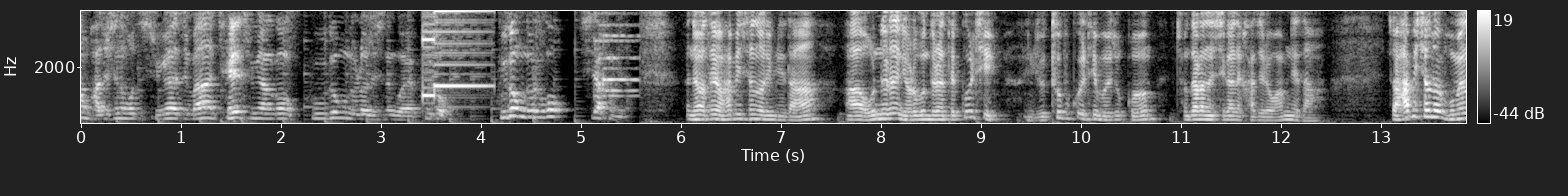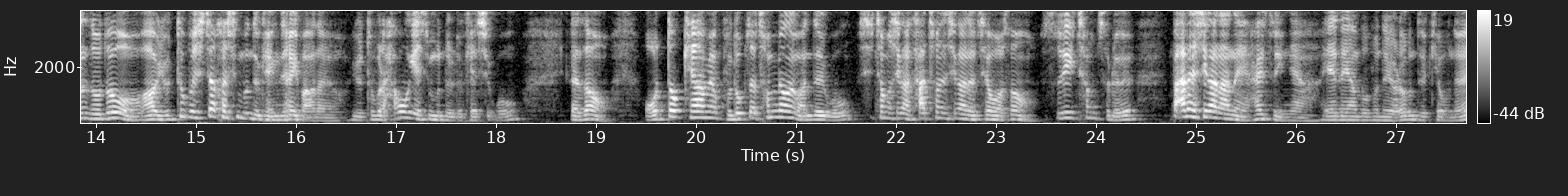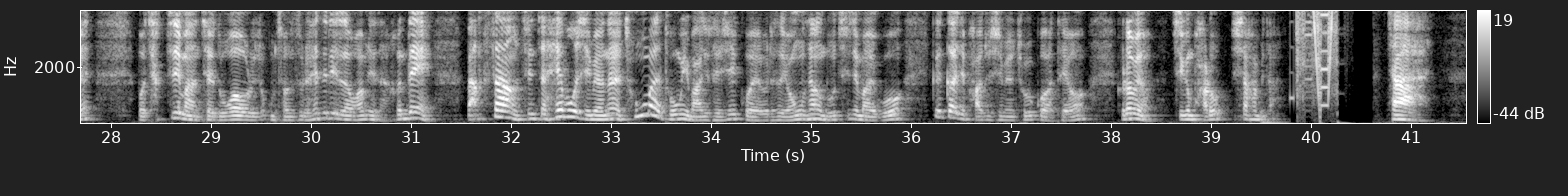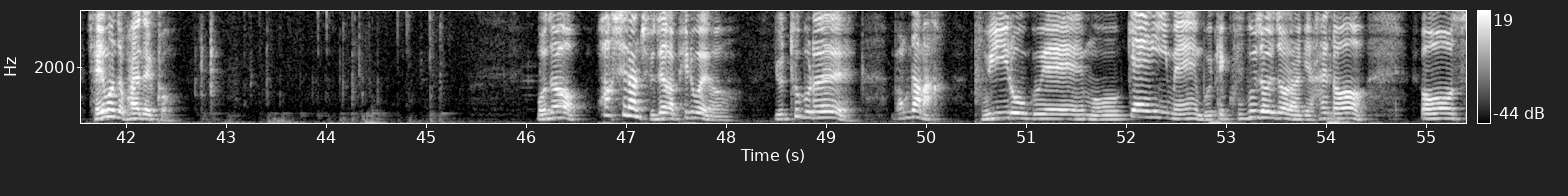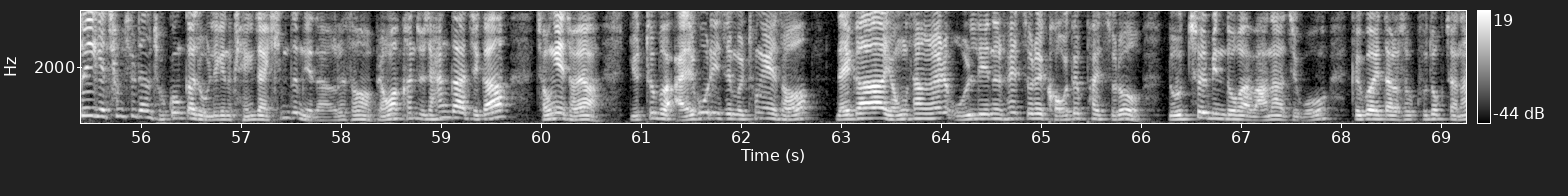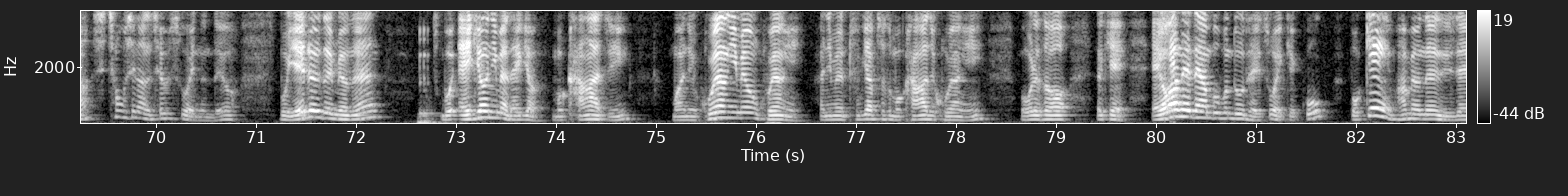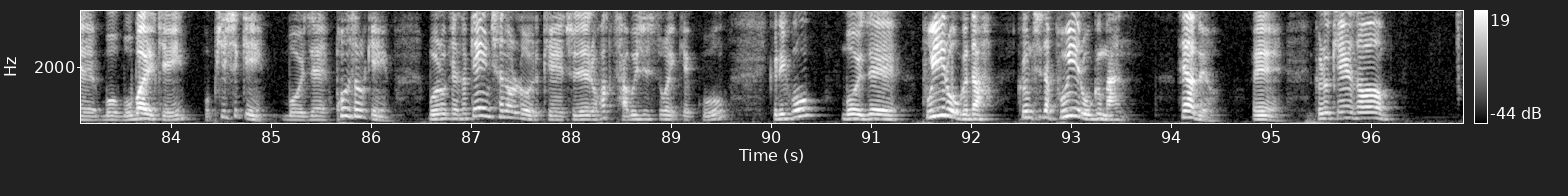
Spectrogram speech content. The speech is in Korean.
영상 봐주시는 것도 중요하지만 제일 중요한 건 구독 눌러주시는 거예요. 구독. 구독 누르고 시작합니다. 안녕하세요 하비 채널입니다 아, 오늘은 여러분들한테 꿀팁 유튜브 꿀팁을 조금 전달하는 시간을 가지려고 합니다 자 하비 채널 보면서도 아, 유튜브 시작하신 분들 굉장히 많아요 유튜브를 하고 계신 분들도 계시고 그래서 어떻게 하면 구독자 1000명을 만들고 시청시간 4000시간을 채워서 수익 창출을 빠른 시간 안에 할 수 있냐에 대한 부분을 여러분들께 오늘 뭐 작지만 제 노하우를 조금 전수를 해드리려고 합니다. 근데 막상 진짜 해보시면은 정말 도움이 많이 되실 거예요. 그래서 영상 놓치지 말고 끝까지 봐주시면 좋을 것 같아요. 그러면 지금 바로 시작합니다. 자, 제일 먼저 봐야 될 거. 먼저 확실한 주제가 필요해요. 유튜브를 뭔가 막 브이로그에 뭐 게임에 뭐 이렇게 구구절절하게 해서 어, 수익에 창출되는 조건까지 올리기는 굉장히 힘듭니다. 그래서 명확한 주제 한 가지가 정해져야 유튜브 알고리즘을 통해서 내가 영상을 올리는 횟수를 거듭할수록 노출 빈도가 많아지고 그거에 따라서 구독자나 시청 시간을 채울 수가 있는데요. 뭐 예를 들면은 뭐 애견이면 애견, 뭐 강아지, 뭐 아니면 고양이면 고양이, 아니면 두 개 합쳐서 뭐 강아지, 고양이, 뭐 그래서 이렇게 애완에 대한 부분도 될 수가 있겠고 뭐 게임 하면은 이제 뭐 모바일 게임, 뭐 PC 게임, 뭐 이제 콘솔 게임 뭐 이렇게 해서 게임 채널로 이렇게 주제를 확 잡으실 수가 있겠고 그리고 뭐 이제 브이로그다. 그럼 진짜 브이로그만 해야 돼요. 예. 그렇게 해서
